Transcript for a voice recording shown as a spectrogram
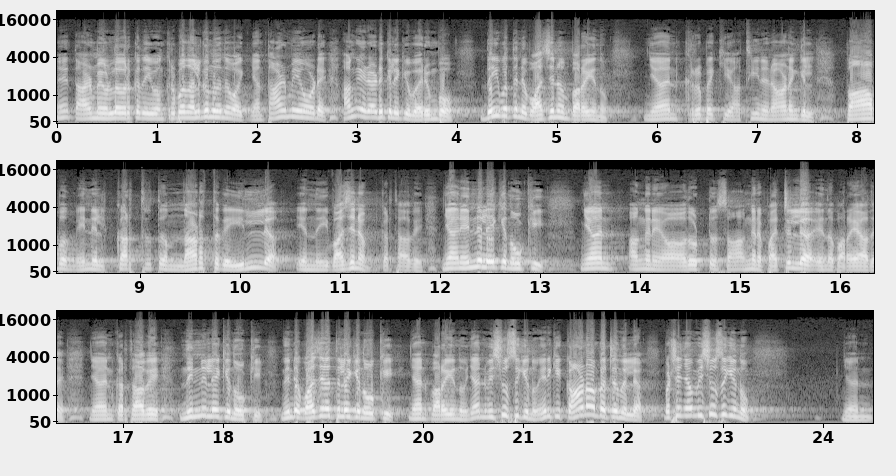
താഴ്മയുള്ളവർക്ക് ദൈവം കൃപ നൽകുന്നു എന്ന് വായിക്കും. ഞാൻ താഴ്മയോടെ അങ്ങയുടെ അടുക്കിലേക്ക് വരുമ്പോൾ ദൈവത്തിന്റെ വചനം പറയുന്നു ഞാൻ കൃപയ്ക്ക് അധീനനാണെങ്കിൽ പാപം എന്നിൽ കർത്തൃത്വം നടത്തുകയില്ല എന്ന് ഈ വചനം കർത്താവെ. ഞാൻ എന്നിലേക്ക് നോക്കി. ഞാൻ അങ്ങനെ അതൊട്ടും അങ്ങനെ പറ്റില്ല എന്ന് പറയാതെ ഞാൻ കർത്താവെ നിന്നിലേക്ക് നോക്കി. നിന്റെ വചനത്തിലേക്ക് നോക്കി ഞാൻ പറയുന്നു. ഞാൻ വിശ്വസിക്കുന്നു. എനിക്ക് കാണാൻ പറ്റുന്നില്ല. പക്ഷേ ഞാൻ വിശ്വസിക്കുന്നു. ഞാൻ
